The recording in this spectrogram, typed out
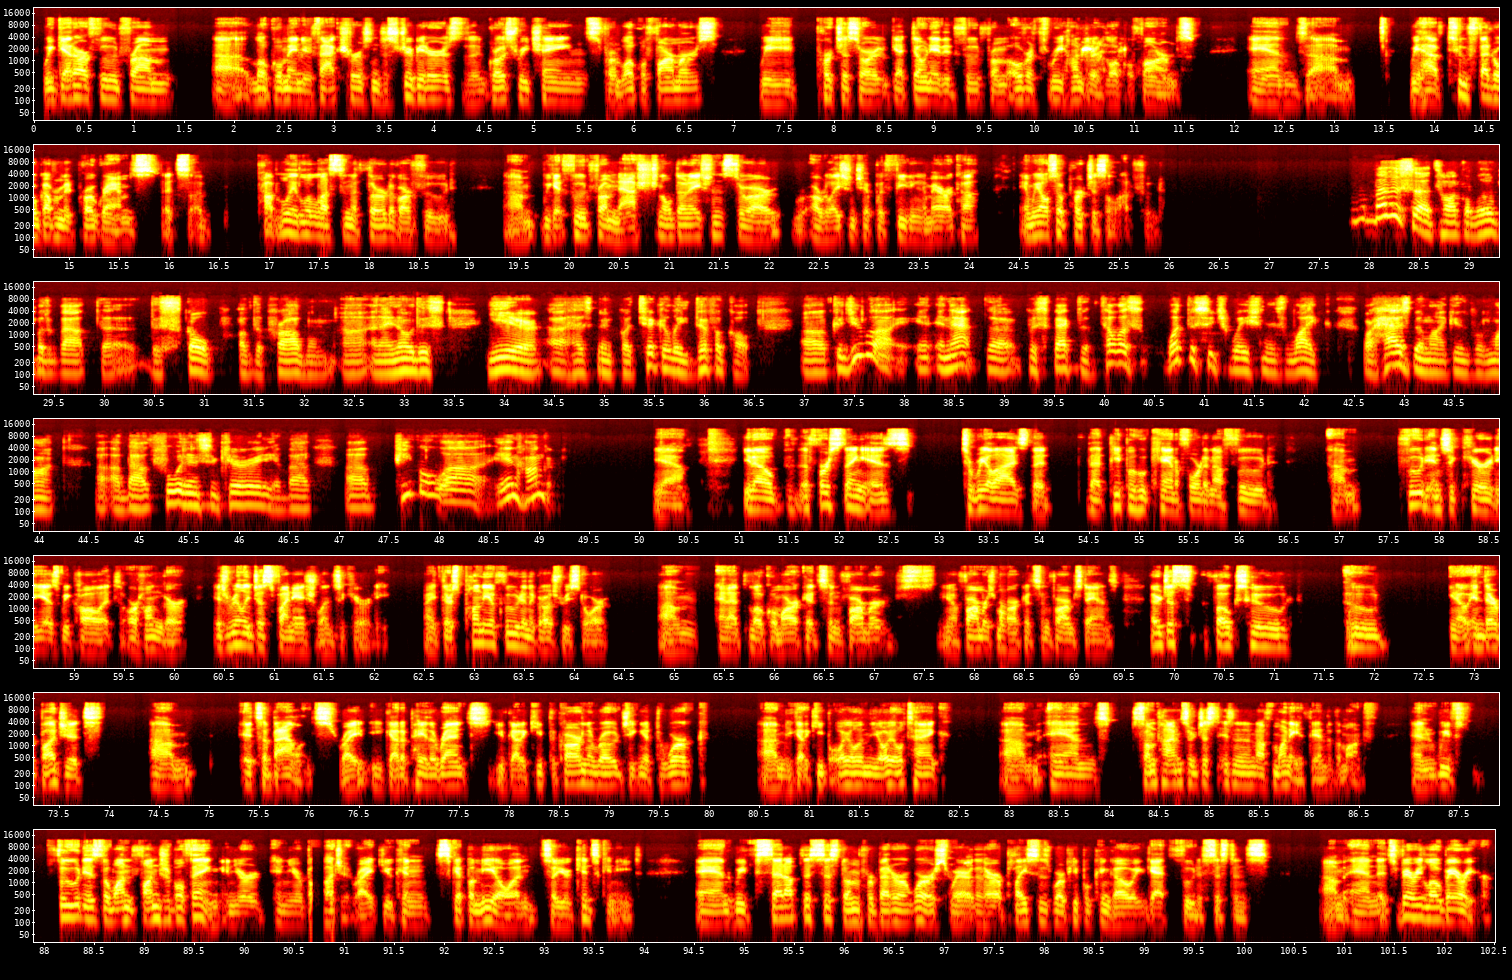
We get our food from uh, local manufacturers and distributors, the grocery chains, from local farmers. We purchase or get donated food from over 300 local farms, and um, we have two federal government programs. That's uh, probably a little less than a third of our food. Um, we get food from national donations through our our relationship with Feeding America, and we also purchase a lot of food. Let us uh, talk a little bit about the the scope of the problem, uh, and I know this year uh, has been particularly difficult. Uh, could you, uh, in, in, that uh, perspective, tell us what the situation is like, or has been like in Vermont, about food insecurity, about people in hunger? Yeah, you know, the first thing is to realize that that people who can't afford enough food, um, food insecurity, as we call it, or hunger, is really just financial insecurity, right? There's plenty of food in the grocery store um, and at local markets and farmers, you know, farmers markets and farm stands. They're just folks who, who, you know, in their budgets, um, it's a balance, right? You got to pay the rent, you've got to keep the car on the road so you can get to work, um, you got to keep oil in the oil tank, um, and sometimes there just isn't enough money at the end of the month. And we've food is the one fungible thing in your in your budget right? You can skip a meal and so your kids can eat. And we've set up this system for better or worse where there are places where people can go and get food assistance. Um, and it's very low barrier.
